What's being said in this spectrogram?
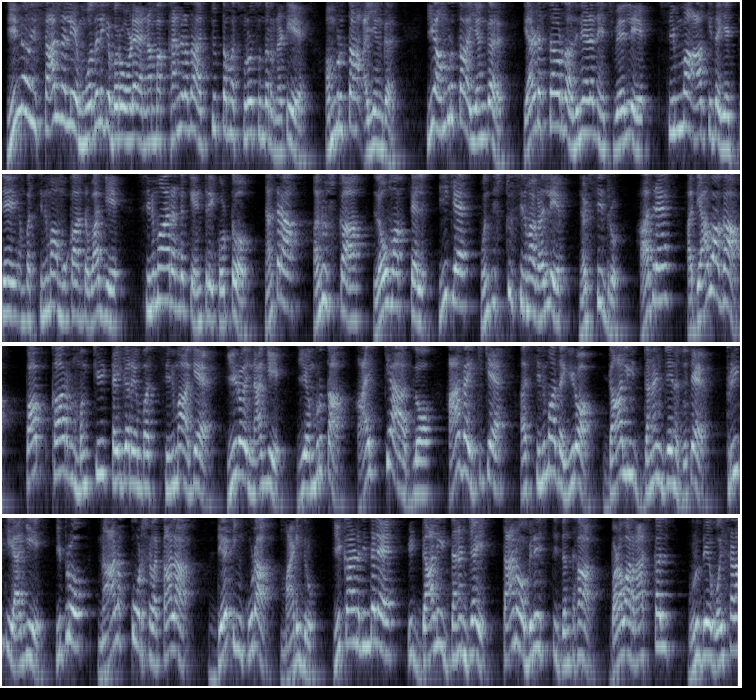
ಇನ್ನು ಈ ಸಾಲಿನಲ್ಲಿ ಮೊದಲಿಗೆ ಬರುವವಳೆ ನಮ್ಮ ಕನ್ನಡದ ಅತ್ಯುತ್ತಮ ಸುರಸುಂದರ ನಟಿ ಅಮೃತ ಅಯ್ಯಂಗರ್. ಈ ಅಮೃತ ಅಯ್ಯಂಗರ್ ಎರಡ್ ಸಾವಿರದ ಹದಿನೇಳನೇ ಇಸ್ವಿಯಲ್ಲಿ ಸಿಂಹ ಹಾಕಿದ ಹೆಜ್ಜೆ ಎಂಬ ಸಿನಿಮಾ ಮುಖಾಂತರವಾಗಿ ಸಿನಿಮಾ ರಂಗಕ್ಕೆ ಎಂಟ್ರಿ ಕೊಟ್ಟು ನಂತರ ಅನುಷ್ಕಾ, ಲವ್ ಮಾಕ್ಟೆಲ್ ಹೀಗೆ ಒಂದಿಷ್ಟು ಸಿನಿಮಾಗಳಲ್ಲಿ ನಟಿಸಿದ್ರು. ಆದ್ರೆ ಅದ್ಯಾವಾಗ ಪಾಪ್ಕಾರ್ನ್ ಮಂಕಿ ಟೈಗರ್ ಎಂಬ ಸಿನಿಮಾಗೆ ಹೀರೋಯಿನ್ ಆಗಿ ಈ ಅಮೃತ ಆಯ್ಕೆ ಆದ್ಲೋ, ಆಗ ಈಕೆಗೆ ಆ ಸಿನಿಮಾದ ಹೀರೋ ಡಾಲಿ ಧನಂಜಯನ ಜೊತೆ ಪ್ರೀತಿಯಾಗಿ ಇಬ್ರು ನಾಲ್ಕು ವರ್ಷಗಳ ಕಾಲ ಡೇಟಿಂಗ್ ಕೂಡ ಮಾಡಿದ್ರು. ಈ ಕಾರಣದಿಂದಲೇ ಈ ಡಾಲಿ ಧನಂಜಯ್ ತಾನು ಅಭಿನಯಿಸುತ್ತಿದ್ದಂತಹ ಬಡವ ರಾಸ್ಕಲ್, ಗುರುದೇವ್ ಹೊಯ್ಸಳ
